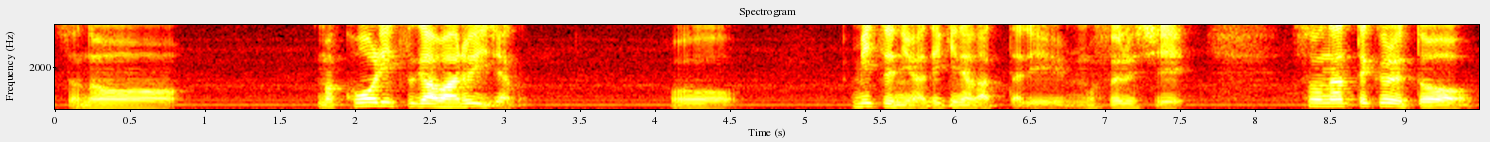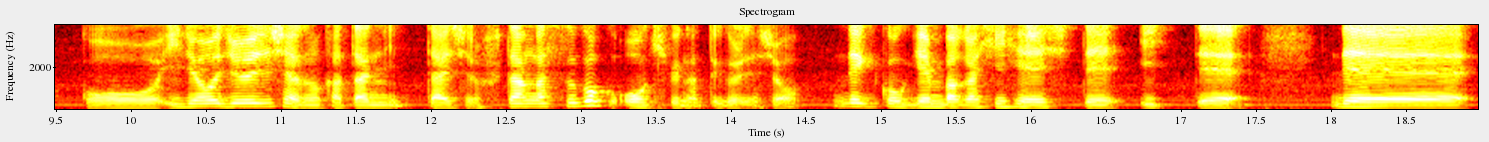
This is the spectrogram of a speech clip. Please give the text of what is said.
その、まあ効率が悪いじゃん。こう、密にはできなかったりもするし、そうなってくると、こう、医療従事者の方に対しての負担がすごく大きくなってくるでしょで、こう、現場が疲弊していって、で、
